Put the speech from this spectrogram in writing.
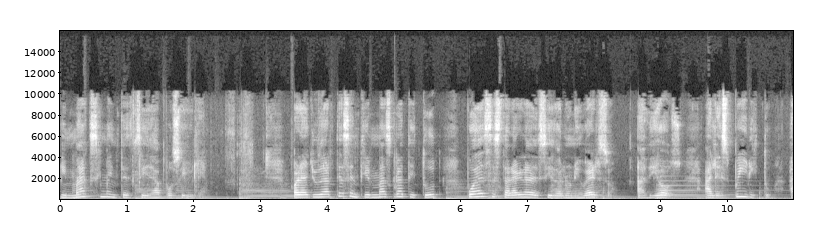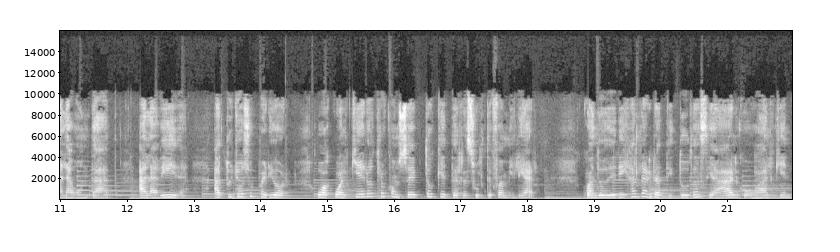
y máxima intensidad posible. Para ayudarte a sentir más gratitud, puedes estar agradecido al universo, a Dios, al Espíritu, a la bondad, a la vida, a tu yo superior, o a cualquier otro concepto que te resulte familiar. Cuando dirijas la gratitud hacia algo o alguien,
